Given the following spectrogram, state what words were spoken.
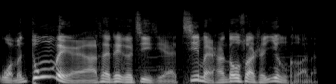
我们东北人啊，在这个季节基本上都算是硬核的。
